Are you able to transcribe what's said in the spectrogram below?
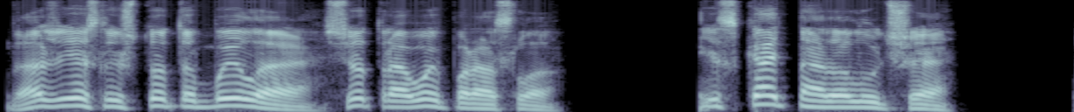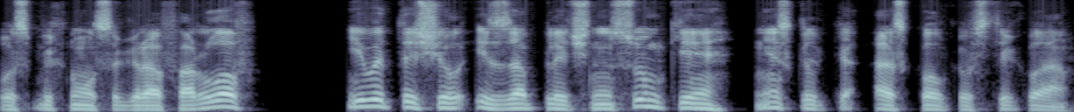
«Даже если что-то было, все травой поросло. Искать надо лучше», — усмехнулся граф Орлов и вытащил из заплечной сумки несколько осколков стекла.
